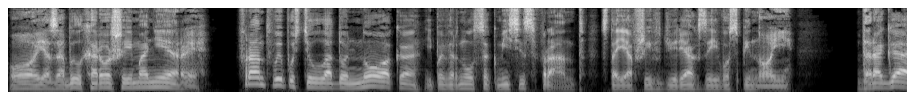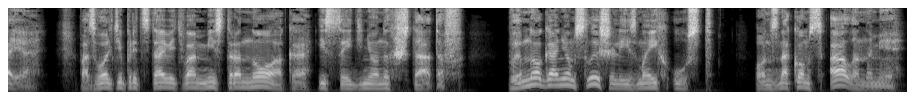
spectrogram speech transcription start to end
«О, я забыл хорошие манеры». Франт выпустил ладонь Ноака и повернулся к миссис Франт, стоявшей в дверях за его спиной. «Дорогая, позвольте представить вам мистера Ноака из Соединенных Штатов. Вы много о нем слышали из моих уст. Он знаком с Алланами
